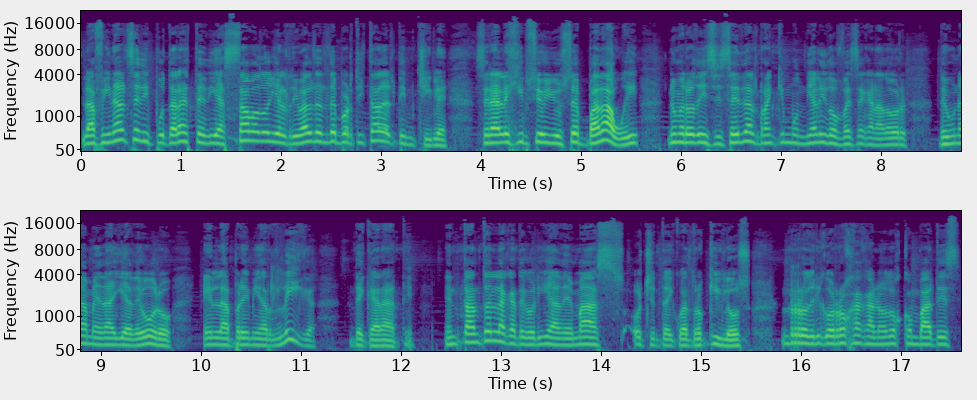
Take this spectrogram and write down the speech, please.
La final se disputará este día sábado y el rival del deportista del Team Chile será el egipcio Youssef Badawi, número 16 del ranking mundial y dos veces ganador de una medalla de oro en la Premier League de karate. En tanto, en la categoría de más 84 kilos, Rodrigo Rojas ganó dos combates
